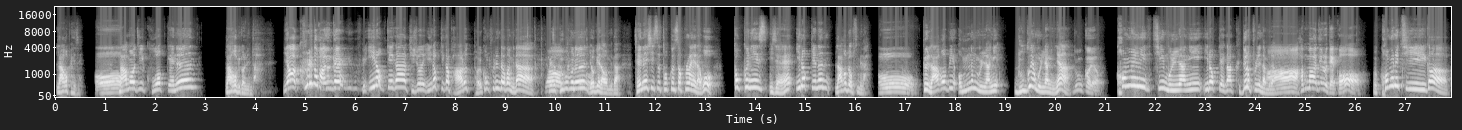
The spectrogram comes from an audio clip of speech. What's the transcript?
락업 해제. 어. 나머지 9억 개는 락업이 걸린다. 야, 그래도 많은데. 그 1억 개가 기존에 1억 개가 바로 덜컹 풀린다고 합니다. 그래서 야, 그 부분은 어. 여기에 나옵니다. 제네시스 토큰 서플라이라고 토큰이 이제 1억 개는 락업이 없습니다. 오, 그 락업이 없는 물량이 누구의 물량이냐? 누구 거예요? 커뮤니티 물량이 1억 개가 그대로 풀린답니다. 아, 한마디로 내 거. 어, 커뮤니티가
